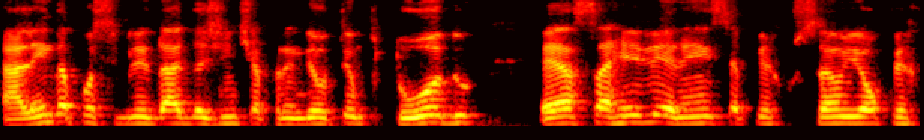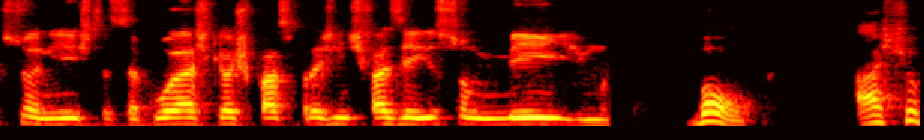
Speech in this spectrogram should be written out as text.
além da possibilidade da gente aprender o tempo todo, é essa reverência à percussão e ao percussionista, sacou? Eu acho que é o espaço para a gente fazer isso mesmo. Bom, acho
